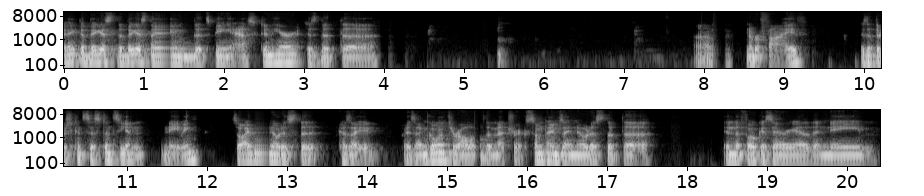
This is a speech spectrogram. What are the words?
I think the biggest the biggest thing that's being asked in here is that the um, number five is that there's consistency in naming. So I've noticed that because I as I'm going through all of the metrics, sometimes I notice that the in the focus area the name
